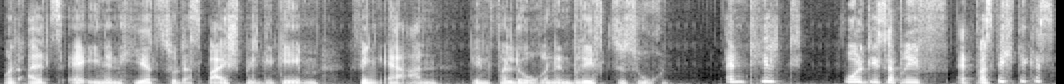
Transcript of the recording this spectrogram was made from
und als er ihnen hierzu das Beispiel gegeben, fing er an, den verlorenen Brief zu suchen. »Enthielt wohl dieser Brief etwas Wichtiges?«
